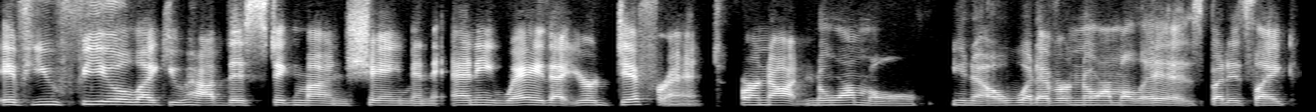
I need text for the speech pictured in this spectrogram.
if you feel like you have this stigma and shame in any way that you're different or not normal, you know, whatever normal is. But it's like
